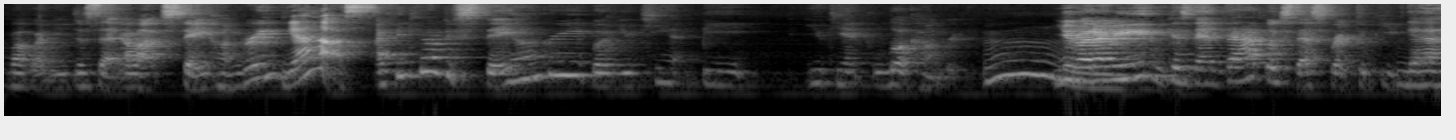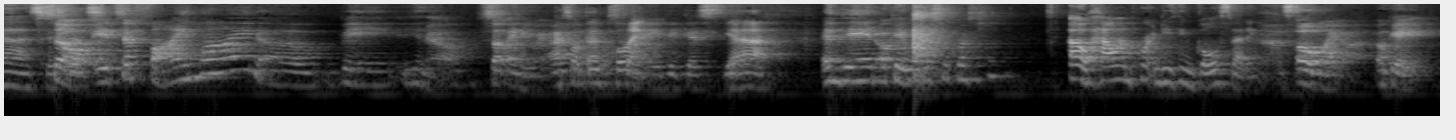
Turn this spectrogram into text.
about what you just said about stay hungry. Yes. I think you have to stay hungry, but you can't be, you can't look hungry. Mm. You know what I mean? Because then that looks desperate to people. Yes. So yes, it's a fine line of being, you know. So anyway, I thought that was point. funny because yeah. yeah. And then okay, what was your question? Oh, how important do you think goal setting is? Oh my god. Okay,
